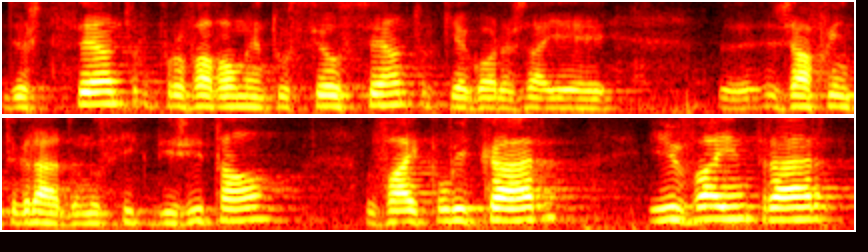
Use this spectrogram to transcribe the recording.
deste centro, provavelmente o seu centro, que agora já é eh, já foi integrado no SIC Digital, vai clicar e vai entrar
